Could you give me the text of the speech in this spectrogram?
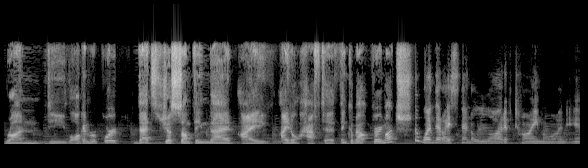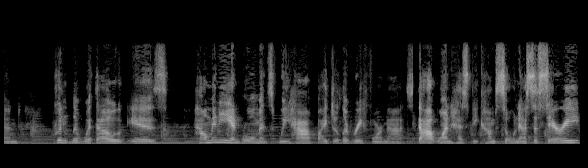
run the login report. That's just something that I, I don't have to think about very much. The one that I spend a lot of time on and couldn't live without is how many enrollments we have by delivery formats. That one has become so necessary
